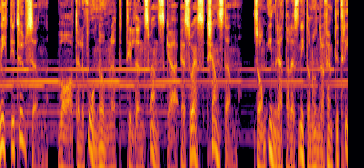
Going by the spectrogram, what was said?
90 000 var telefonnumret till den svenska SOS-tjänsten som inrättades 1953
